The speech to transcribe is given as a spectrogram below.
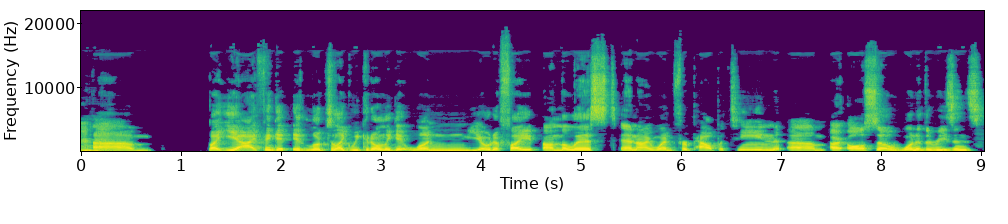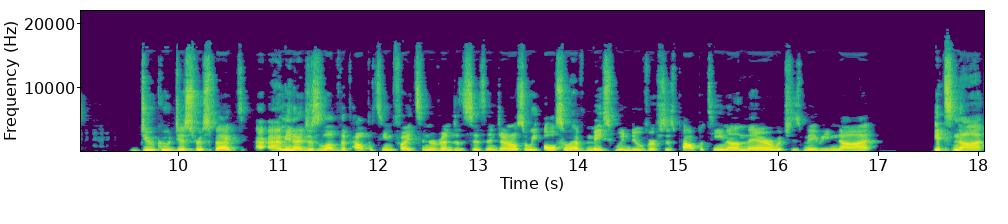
Mhm. um but yeah i think it, it looked like we could only get one yoda fight on the list and i went for palpatine um also one of the reasons Dooku disrespect. I- mean, I just love the Palpatine fights in Revenge of the Sith in general. So we also have Mace Windu versus Palpatine on there, which is maybe not. It's not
